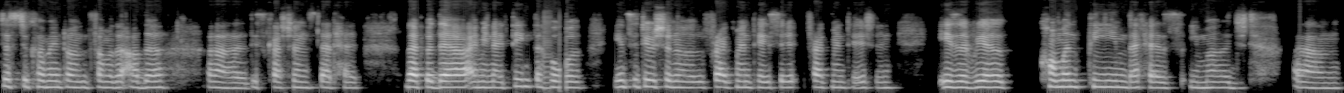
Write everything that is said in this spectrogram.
just to comment on some of the other uh, discussions that had that were there. I mean, I think the whole institutional fragmentation fragmentation is a real common theme that has emerged um,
